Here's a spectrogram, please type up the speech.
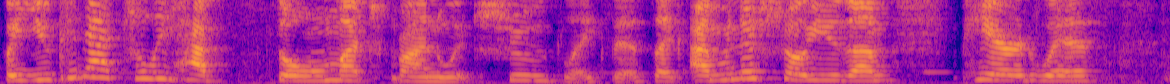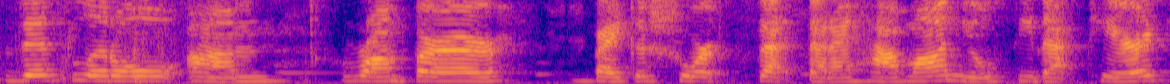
but you can actually have so much fun with shoes like this. Like I'm going to show you them paired with this little um, romper biker short set that I have on. You'll see that paired.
